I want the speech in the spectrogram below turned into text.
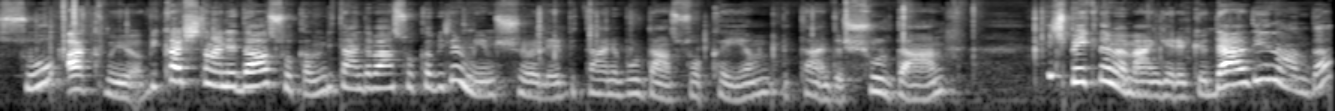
su akmıyor. Birkaç tane daha sokalım. Bir tane de ben sokabilir miyim? Şöyle bir tane buradan sokayım. Bir tane de şuradan. Hiç beklememen gerekiyor. Deldiğin anda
